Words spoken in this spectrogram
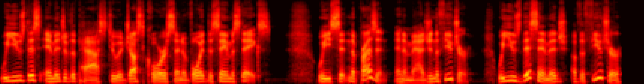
We use this image of the past to adjust course and avoid the same mistakes. We sit in the present and imagine the future. We use this image of the future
